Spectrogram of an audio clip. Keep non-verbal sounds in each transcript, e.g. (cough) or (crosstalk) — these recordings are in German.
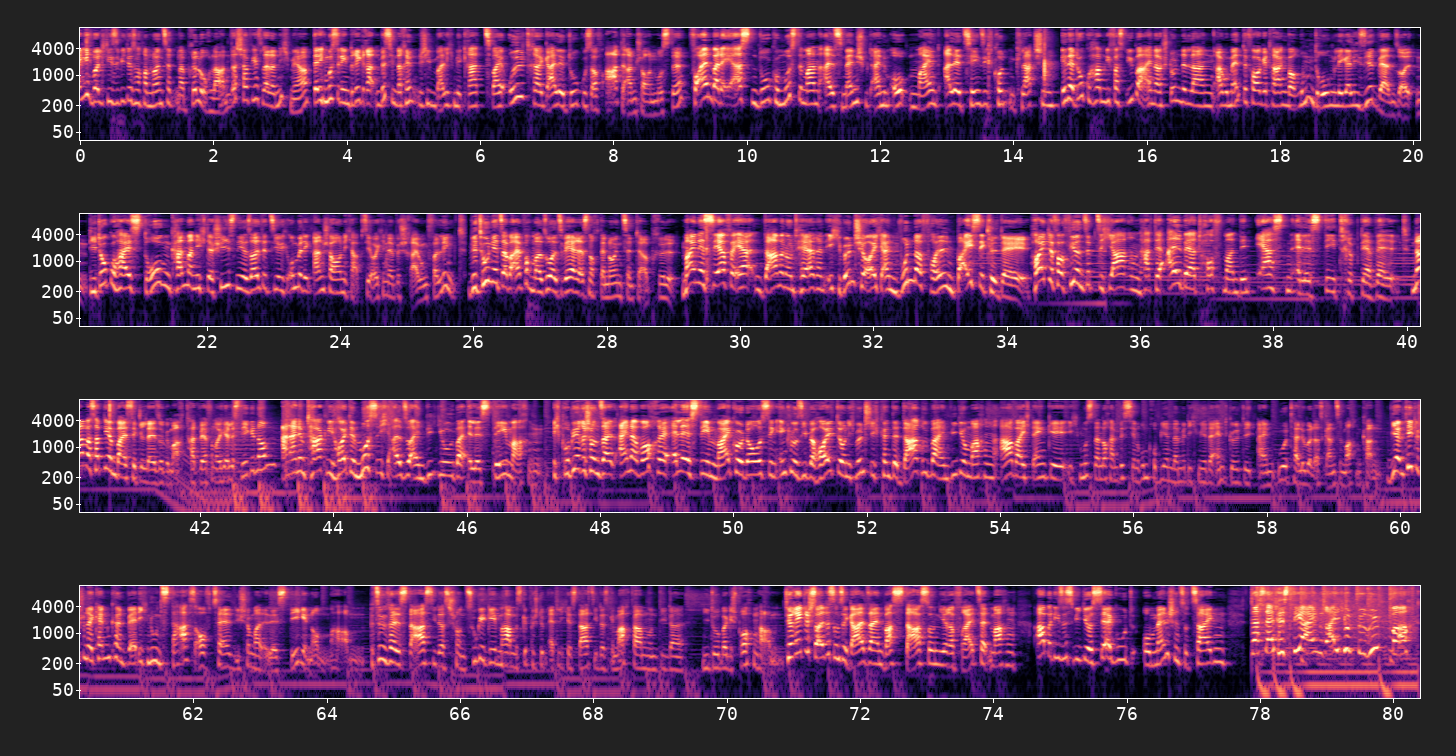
Eigentlich wollte ich diese Videos noch am 19. April hochladen. Das schaffe ich jetzt leider nicht mehr. Denn ich musste den Dreh gerade ein bisschen nach hinten schieben, weil ich mir gerade zwei ultra geile Dokus auf Arte anschauen musste. Vor allem bei der ersten Doku musste man als Mensch mit einem Open Mind alle 10 Sekunden klatschen. In der Doku haben die fast über einer Stunde lang Argumente vorgetragen, warum Drogen legalisiert werden sollten. Die Doku heißt Drogen kann man nicht erschießen. Ihr solltet sie euch unbedingt anschauen. Ich habe sie euch in der Beschreibung verlinkt. Wir tun jetzt aber einfach mal so, als wäre es noch der 19. April. Meine sehr verehrten Damen und Herren, ich wünsche euch einen wundervollen Bicycle Day. Heute vor 74 Jahren hatte Albert Hoffmann den ersten LSD-Trip der Welt. Na, was habt ihr im Bicycle Day so gemacht? Hat wer von euch LSD genommen? An einem Tag wie heute muss ich also ein Video über LSD machen. Ich probiere schon seit einer Woche LSD Microdosing inklusive heute und ich wünschte, ich könnte darüber ein Video machen, aber ich denke, ich muss dann noch ein bisschen rumprobieren, damit ich mir da endgültig ein Urteil über das Ganze machen kann. Wie ihr im Titel schon erkennen könnt, werde ich nun Stars aufzählen, die schon mal LSD genommen haben. Beziehungsweise Stars, die das schon zugegeben haben. Es gibt bestimmt etliche Stars, die das gemacht haben und die da nie drüber gesprochen haben. Theoretisch sollte es uns egal sein, was Stars so in ihrer Freizeit machen, aber dieses Video ist sehr gut, um Menschen zu zeigen, dass LSD einen reich und berühmt macht.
